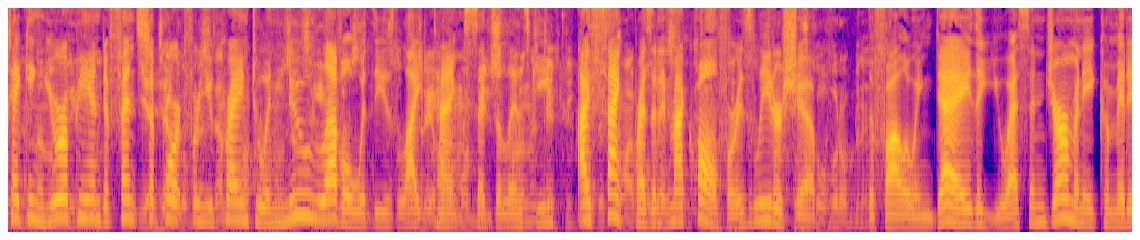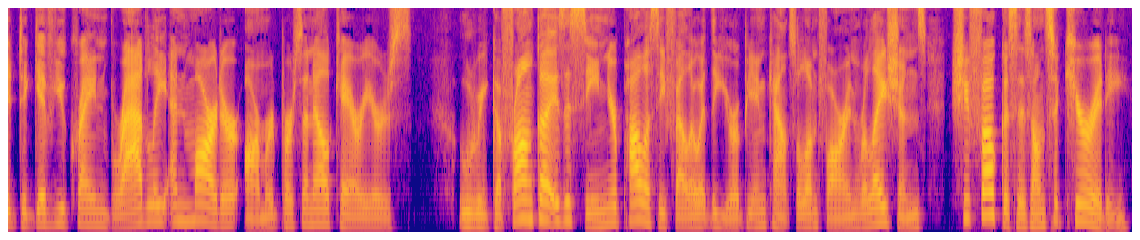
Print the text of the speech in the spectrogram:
taking European defense support for Ukraine to a new level with these light tanks, said Zelensky. I thank President Macron for his leadership. The following day, the U.S. and Germany committed to give Ukraine Bradley and Marder armored personnel carriers. Ulrike Franke is a senior policy fellow at the European Council on Foreign Relations. She focuses on security.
